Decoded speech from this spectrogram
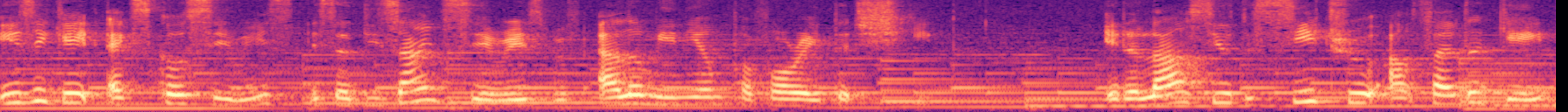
Ezgate Exco series is a design series with aluminium perforated sheet. It allows you to see through outside the gate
